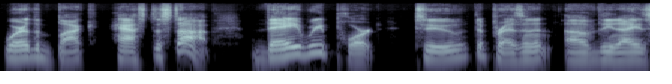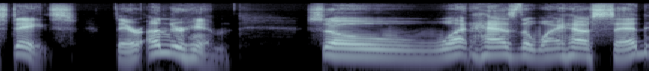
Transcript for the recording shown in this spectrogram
where the buck has to stop. They report to the President of the United States, they're under him. So, what has the White House said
